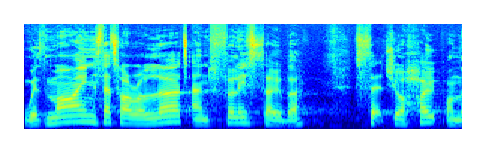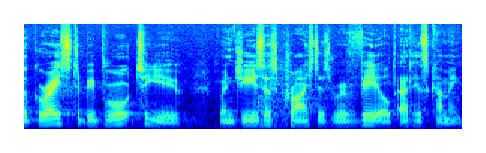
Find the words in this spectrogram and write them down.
with minds that are alert and fully sober, set your hope on the grace to be brought to you when Jesus Christ is revealed at his coming.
